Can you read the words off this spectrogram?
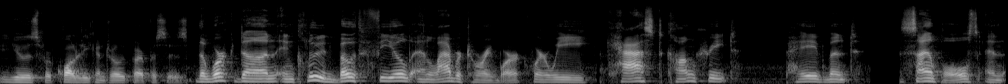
use for quality control purposes. The work done included both field and laboratory work where we cast concrete pavement samples and,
